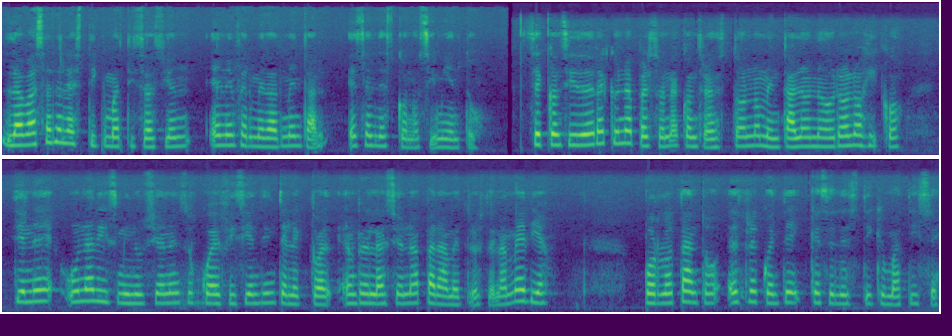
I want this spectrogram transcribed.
La base de la estigmatización en la enfermedad mental es el desconocimiento. Se considera que una persona con trastorno mental o neurológico tiene una disminución en su coeficiente intelectual en relación a parámetros de la media. Por lo tanto, es frecuente que se le estigmatice.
